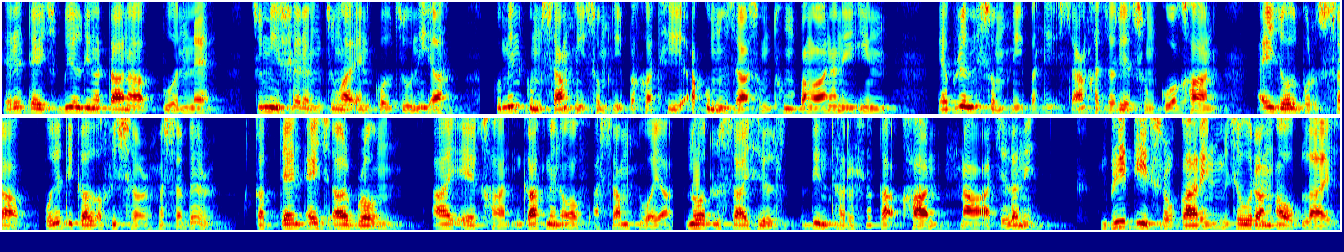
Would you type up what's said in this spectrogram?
heritage building atana puan le. Chumi sereng chunga enkol chu ni a. Kumin kum sang ni somni pakhat hi akum za som thum pangana ni in. April ni somni pani sang khajariat sungkua khan. Aizol Borsap, Political Officer Masaber, Captain H.R. Brown, Government of Assam Waya, North Lusai Hills, Din Thar Hlata Khan na achelani. British Sarkarin Mizoram a apply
